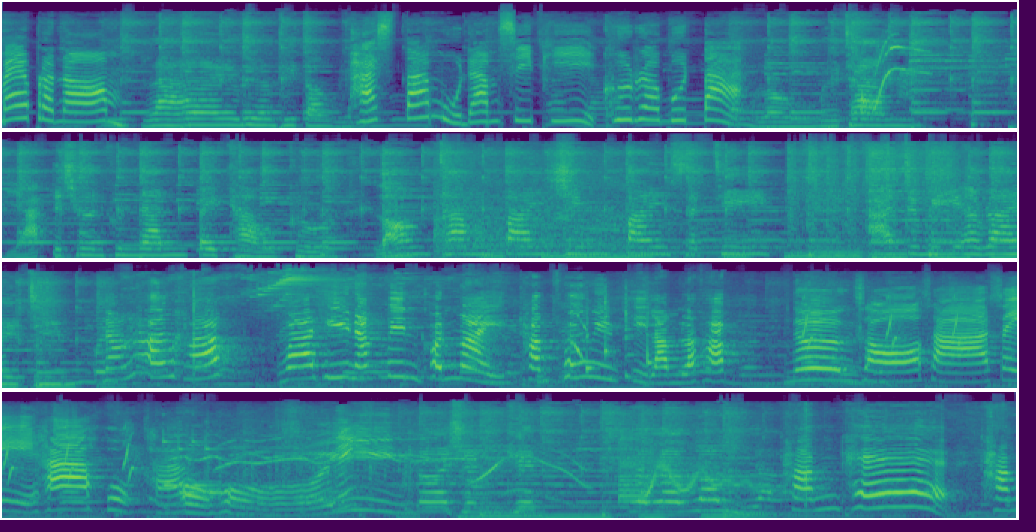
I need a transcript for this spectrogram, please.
แม่ประนอม หลายเรื่องที่ต้องเรียนรู้พาสต้าหมูดำซีพีคุโรบุตะ ต้องลงมือทำอยากจะเชิญคุณนั้นไปเข้าครัว ลองทำไปชิมไปสักที อาจจะมีอะไรที่ไม่น้องทามครับ ว่าที่นักบินคนใหม่ทำเครื่องบินกี่ลำแล้วครับ หนึ่งสองสามสี่ห้าหกครับ โอ้โหน้อยฉันคิดลาลาลาลา ทั้งเท่ ทั้ง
